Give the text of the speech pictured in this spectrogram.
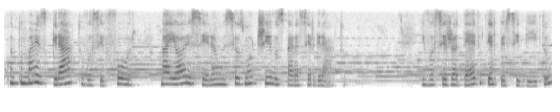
Quanto mais grato você for, maiores serão os seus motivos para ser grato. E você já deve ter percebido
